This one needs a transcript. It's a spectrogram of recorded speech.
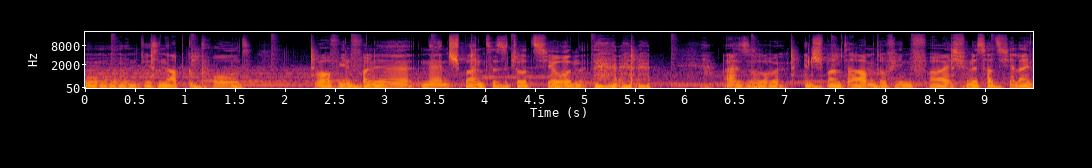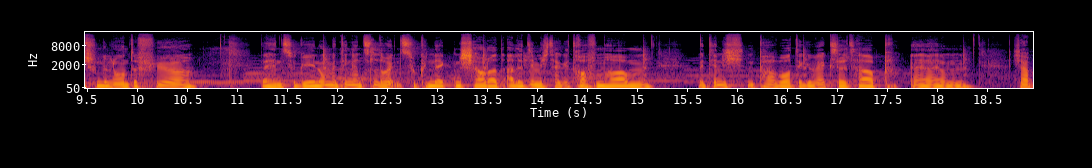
Und wir sind abgepolt. War auf jeden Fall eine, eine entspannte Situation. Also entspannter Abend auf jeden Fall. Ich finde, es hat sich allein schon gelohnt dafür, dahin zu gehen, um mit den ganzen Leuten zu connecten. Shoutout alle, die mich da getroffen haben, mit denen ich ein paar Worte gewechselt habe. Ähm, ich habe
